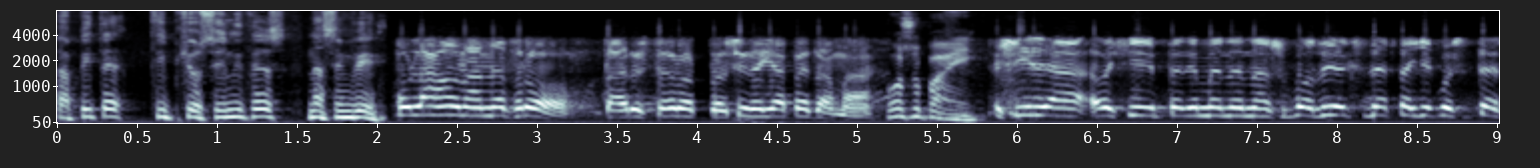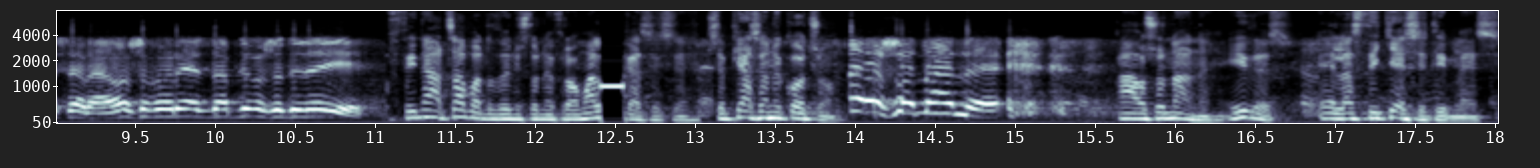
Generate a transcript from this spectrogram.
Θα πείτε τι πιο σύνηθες να συμβεί. Πουλάω ένα νεφρό. Το αριστερό το είναι για πέταμα. Πόσο πάει; Χίλια, όχι, περίμενε να σου πω 2,67 και 24. Όσο χρειάζεται να πληρώσω τη ΔΕΗ. Φθηνά τσάπα το δίνεις στο νεφρό, μαλάκας είσαι. Σε πιάσανε κότσο. Όσο να είναι. Α, όσο να είναι, είδες; Ελαστικές οι τιμές.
